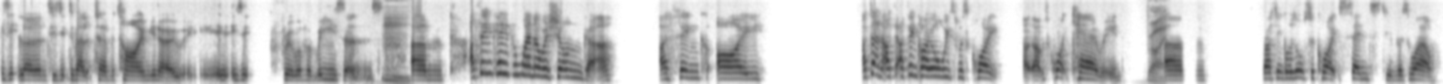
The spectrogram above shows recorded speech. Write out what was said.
is it learned? Is it developed over time? You know, is it through other reasons? Mm. Um, I think even when I was younger, I think I, I don't know. I, th- I think I always was quite, I was quite caring. Right. Um, but I think I was also quite sensitive as well.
